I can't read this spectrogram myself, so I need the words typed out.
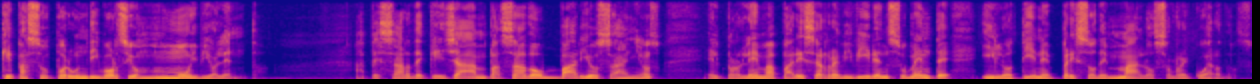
que pasó por un divorcio muy violento. A pesar de que ya han pasado varios años, el problema parece revivir en su mente y lo tiene preso de malos recuerdos.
